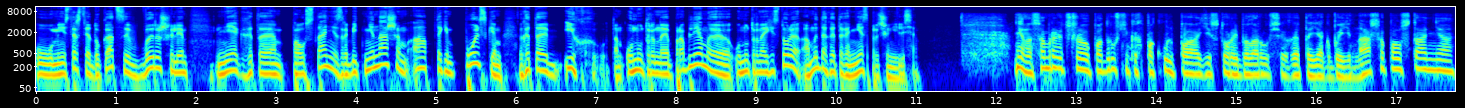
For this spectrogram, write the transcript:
у міністэрстве адукацыі вырашылі неяк гэта паўстанне зрабіць не нашим а таким польскім гэта іх там унутраныя праблемы унутраная гісторыя а мы до да гэтага не спрачыніліся не насамрэч у падручніках пакуль по гісторыі беларусі гэта як бы і наша паўстання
